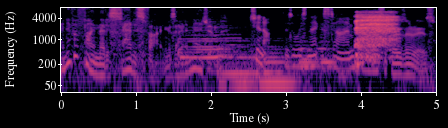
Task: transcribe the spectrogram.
I never find that as satisfying as I'd imagined. Chin up. There's always next time. I suppose there is.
